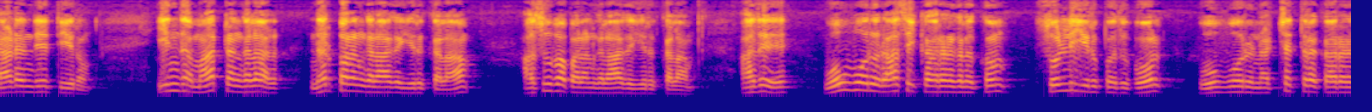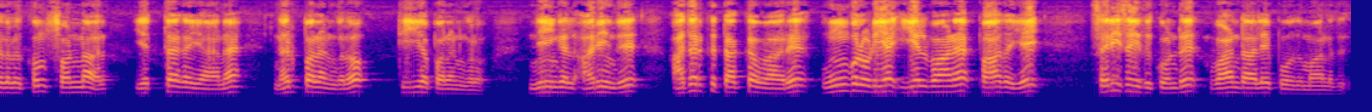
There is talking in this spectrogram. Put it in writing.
நடந்தே தீரும். இந்த மாற்றங்களால் நற்பலன்களாக இருக்கலாம் அசுப பலன்களாக இருக்கலாம். அது ஒவ்வொரு ராசிக்காரர்களுக்கும் சொல்லி இருப்பது போல் ஒவ்வொரு நட்சத்திரக்காரர்களுக்கும் சொன்னால் எத்தகையான நற்பலன்களோ தீய பலன்களோ. நீங்கள் அறிந்து அதற்கு தக்கவாறு உங்களுடைய இயல்பான பாதையை சரி செய்து கொண்டு வாழ்ந்தாலே போதுமானது.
